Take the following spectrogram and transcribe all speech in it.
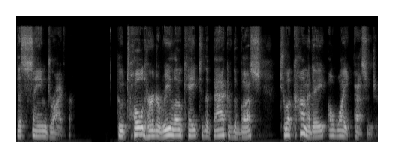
the same driver, who told her to relocate to the back of the bus to accommodate a white passenger.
